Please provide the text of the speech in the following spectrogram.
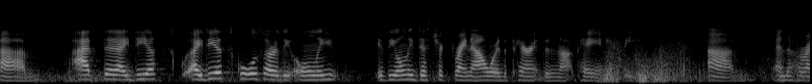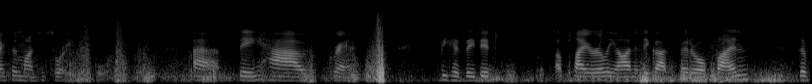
Um, at the Idea, Idea schools are the only, is the only district right now where the parent does not pay any fee. Um, and the Horizon Montessori schools. Um, they have grants because they did apply early on and they got federal funds. The,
